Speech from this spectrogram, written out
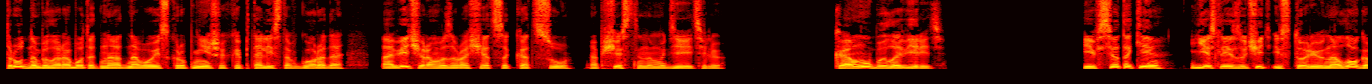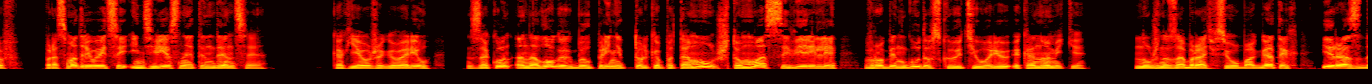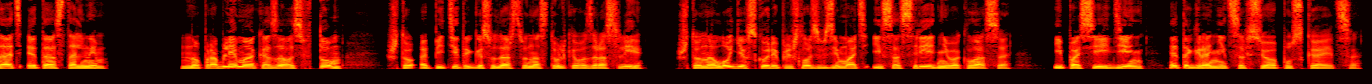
Трудно было работать на одного из крупнейших капиталистов города, а вечером возвращаться к отцу, общественному деятелю. Кому было верить? И все-таки, если изучить историю налогов, просматривается интересная тенденция. Как я уже говорил, закон о налогах был принят только потому, что массы верили в Робингудовскую теорию экономики. Нужно забрать все у богатых и раздать это остальным. Но проблема оказалась в том, что аппетиты государства настолько возросли, что налоги вскоре пришлось взимать и со среднего класса, и по сей день эта граница все опускается.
